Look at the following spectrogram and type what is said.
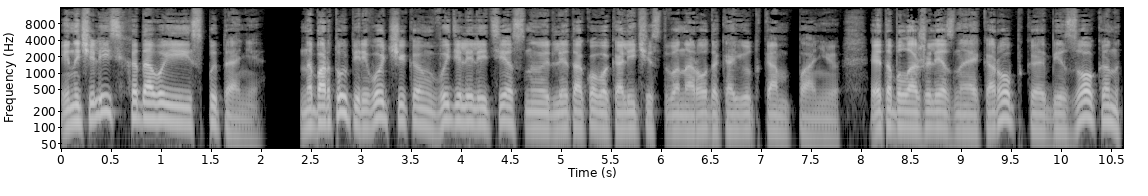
и начались ходовые испытания. На борту переводчикам выделили тесную для такого количества народа кают-компанию. Это была железная коробка без окон,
